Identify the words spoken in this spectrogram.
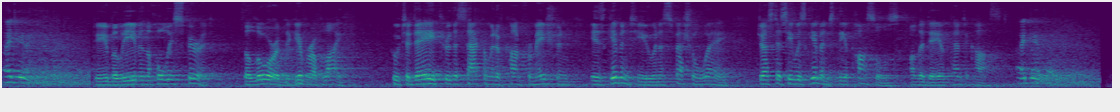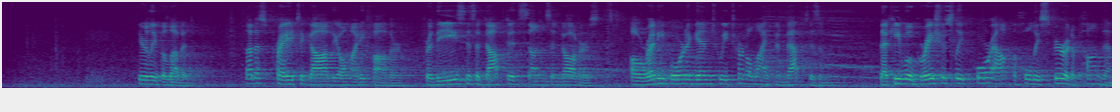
I do. Do you believe in the Holy Spirit, the Lord, the giver of life, who today, through the sacrament of confirmation, is given to you in a special way, just as he was given to the apostles on the day of Pentecost? I do. Dearly beloved, let us pray to God the Almighty Father for these his adopted sons and daughters, already born again to eternal life in baptism, that he will graciously pour out the Holy Spirit upon them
